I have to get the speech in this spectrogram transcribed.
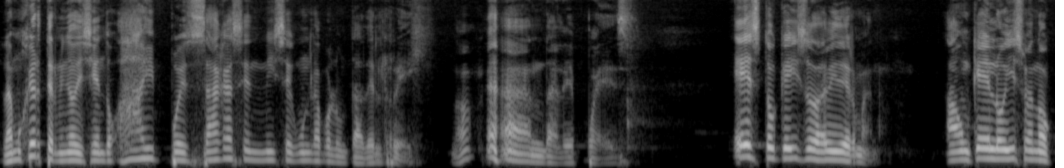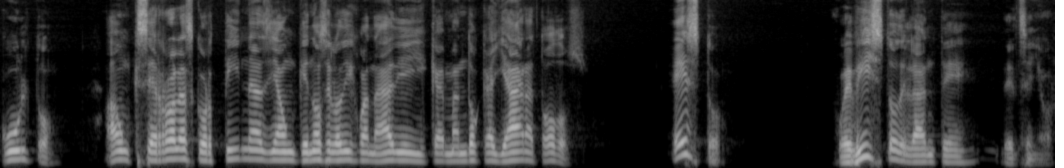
la mujer terminó diciendo, ay, pues hágase en mí según la voluntad del rey, ¿no? Ándale, pues. Esto que hizo David, hermano, aunque él lo hizo en oculto, aunque cerró las cortinas y aunque no se lo dijo a nadie y mandó callar a todos, Esto fue visto delante del Señor.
